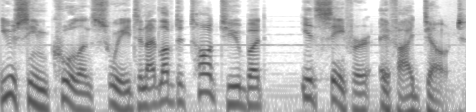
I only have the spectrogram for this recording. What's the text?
You seem cool and sweet, and I'd love to talk to you, but it's safer if I don't.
